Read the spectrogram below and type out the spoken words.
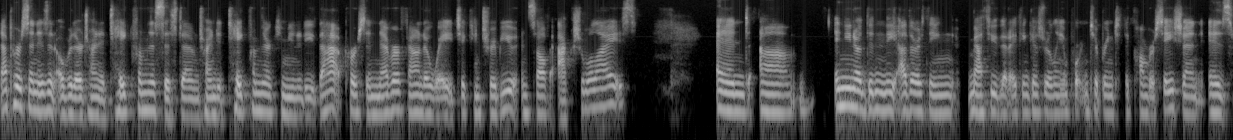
That person isn't over there trying to take from the system, trying to take from their community. That person never found a way to contribute and self actualize. And, um, and you know, then the other thing, Matthew, that I think is really important to bring to the conversation is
